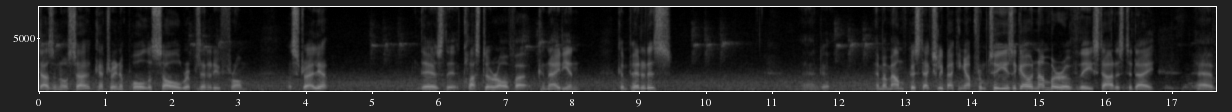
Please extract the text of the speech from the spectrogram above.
dozen or so. Katerina Paul, the sole representative from Australia. There's the cluster of uh, Canadian competitors. And uh, Emma Malmqvist actually backing up from two years ago. A number of the starters today have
